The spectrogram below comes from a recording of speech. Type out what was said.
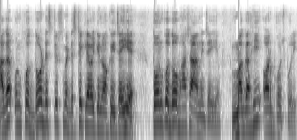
अगर उनको दो डिस्ट्रिक्ट्स में डिस्ट्रिक्ट लेवल की नौकरी चाहिए तो उनको दो भाषा आनी चाहिए, मगही और भोजपुरी।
